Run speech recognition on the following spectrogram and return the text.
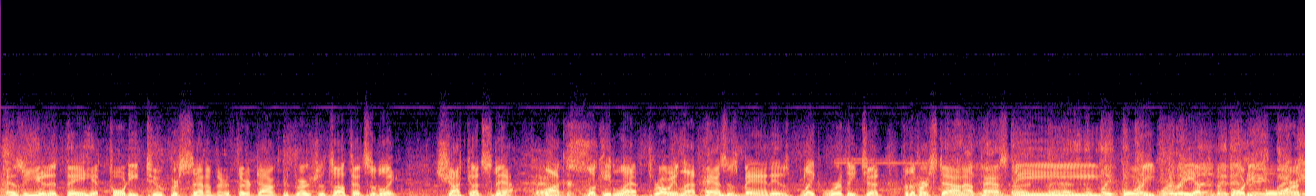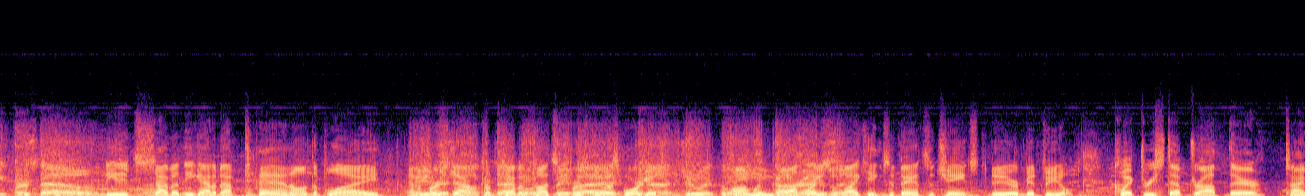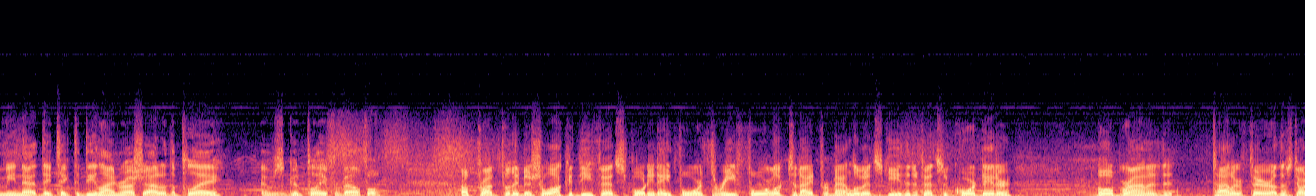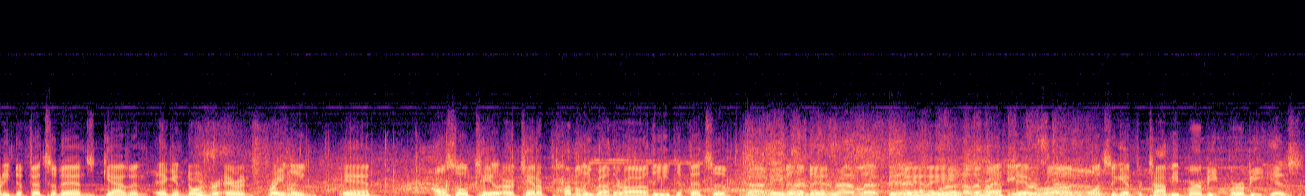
As a unit, they hit 42% of their third down conversions offensively. Shotgun snap. Pass. Lockhart looking left, throwing left, has his man. It is Blake Worthington for the first down out past the 43 up to the 44. First down. Needed seven. He got about 10 on the play. And a first down from Kevin Putz and First Midwest Mortgage. The Valparaiso Vikings advance the chains near midfield. Quick three-step drop there, timing that they take the D-line rush out of the play. It was a good play for Valpo. Up front for the Mishawaka defense, sporting a 4-3-4 look tonight for Matt Lewinsky, the defensive coordinator. Bo Brown and Tyler Farah, the starting defensive ends. Gavin Eggendorfer, Aaron Frayling, and also Taylor or Tanner Parmalee, rather, are the defensive Tommy middlemen. And a left end run down. once again for Tommy Burby. Burby is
